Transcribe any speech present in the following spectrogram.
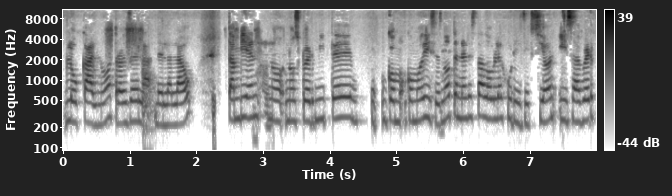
local, ¿no? A través de la, de la LAU, también nos permite, como, como dices, ¿no? Tener esta doble jurisdicción y saber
